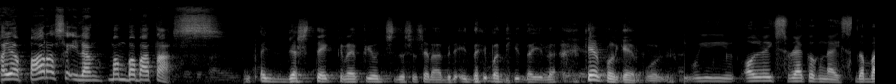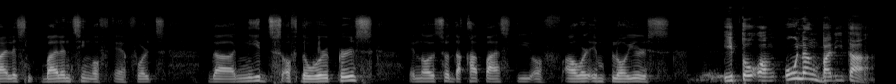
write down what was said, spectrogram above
Kaya para sa ilang mambabatas, I just take refuge doon sa sinabi na inday madiday na careful, careful. We always recognize the balance, balancing of efforts, the needs of the workers, and also the capacity of our employers. ito ang unang balita.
